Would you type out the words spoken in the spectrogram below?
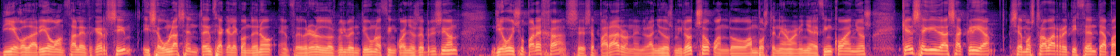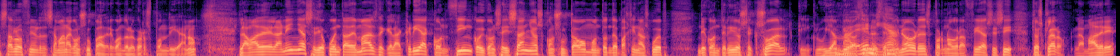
Diego Darío González Gersi y según la sentencia que le condenó en febrero de 2021 a cinco años de prisión, Diego y su pareja se separaron en el año 2008 cuando ambos tenían una niña de cinco años, que enseguida esa cría se mostraba reticente a pasar los fines de semana con su padre cuando le correspondía. ¿no? La madre de la niña se dio cuenta además de que la cría con 5 y con 6 años consultaba un montón de páginas web de contenido sexual que incluían violaciones de menores, pornografía, sí, sí. Entonces, claro, la madre,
